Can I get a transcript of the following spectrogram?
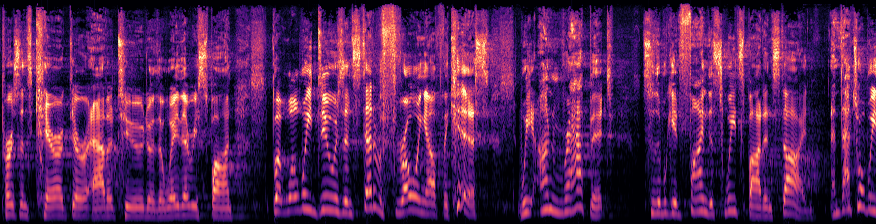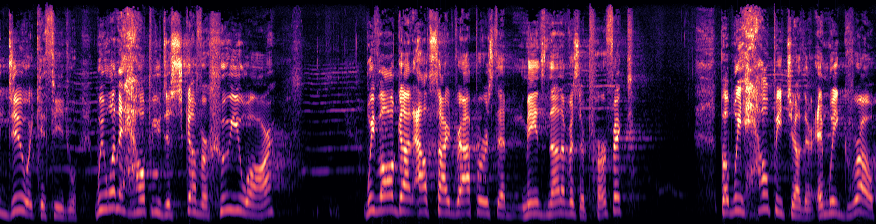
person's character or attitude, or the way they respond. But what we do is instead of throwing out the kiss, we unwrap it so that we can find the sweet spot inside. And that's what we do at Cathedral. We want to help you discover who you are. We've all got outside wrappers that means none of us are perfect. But we help each other and we grow.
